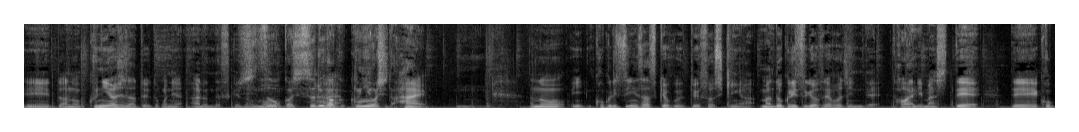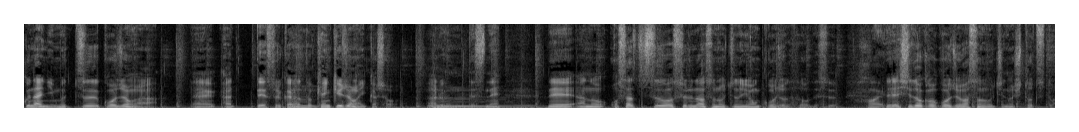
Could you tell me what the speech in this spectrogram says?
えーと、あの国吉田というところにあるんですけども。静岡市駿河区国吉田。はい、はい。うんあの国立印刷局という組織が、まあ、独立行政法人でありまして、はい、で国内に6つ工場が、えー、あってそれからあと研究所が1か所あるんですね、うん、であのお札をするのはそのうちの4工場だそうです、はい、で静岡工場はそのうちの1つと、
